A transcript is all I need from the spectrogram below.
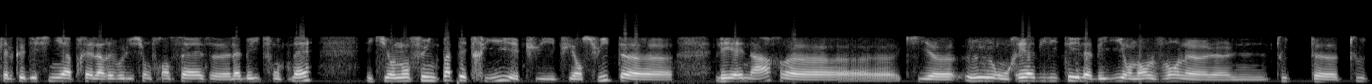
quelques décennies après la Révolution française l'abbaye de Fontenay et qui en ont fait une papeterie et puis puis ensuite euh, les Hénards euh, qui eux ont réhabilité l'abbaye en enlevant le, toute toute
